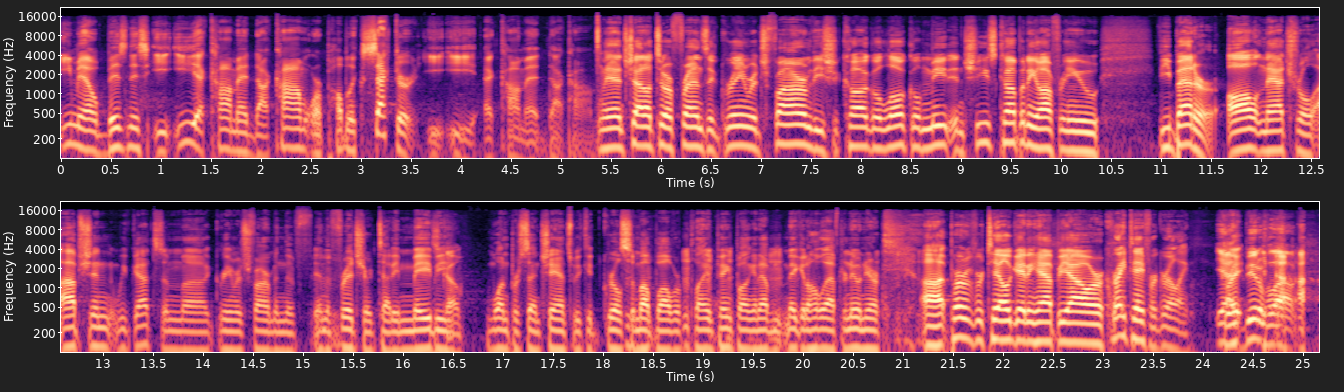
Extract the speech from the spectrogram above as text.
email businessee at comed.com or public sector ee at comed.com. And shout out to our friends at Greenridge Farm, the Chicago local meat and cheese company, offering you the better all natural option. We've got some uh, Greenridge Farm in the in the fridge here, Teddy. Maybe go. one percent chance we could grill some up while we're playing ping pong and have make it a whole afternoon here. Uh, perfect for tailgating, happy hour. Great day for grilling. Yeah, it's beautiful out.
